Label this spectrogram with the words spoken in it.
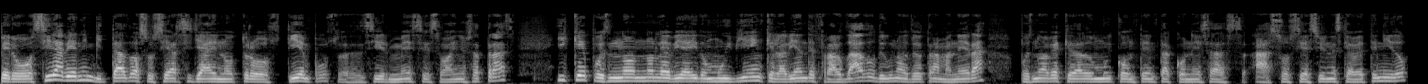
pero sí la habían invitado a asociarse ya en otros tiempos, es decir, meses o años atrás, y que pues no, no le había ido muy bien, que la habían defraudado de una o de otra manera, pues no había quedado muy contenta con esas asociaciones que había tenido,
